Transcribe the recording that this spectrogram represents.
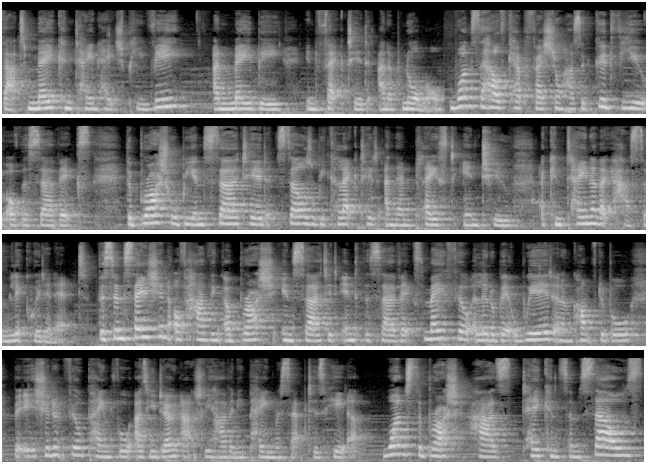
that may contain HPV and may be infected and abnormal. Once the healthcare professional has a good view of the cervix, the brush will be inserted, cells will be collected and then placed into a container that has some liquid in it. The sensation of having a brush inserted into the cervix may feel a little bit weird and uncomfortable, but it shouldn't feel painful as you don't actually have any pain receptors here. Once the brush has taken some cells,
